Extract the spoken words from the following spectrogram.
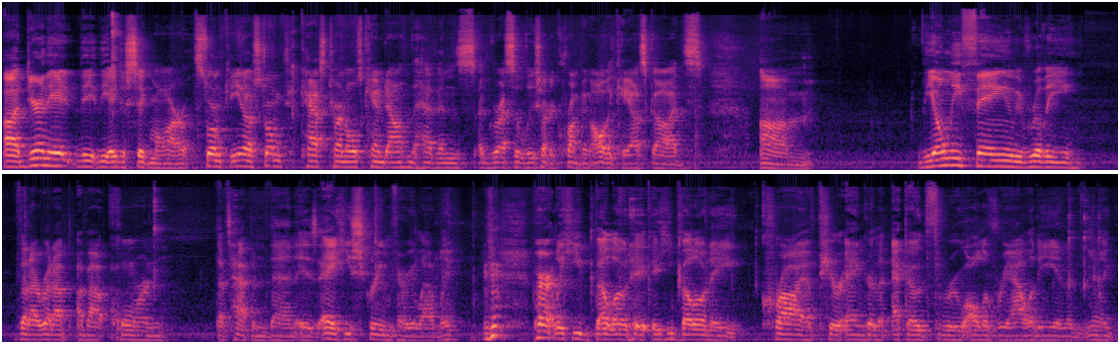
Uh, during the, the the age of Sigmar, storm you know Stormcast Eternals came down from the heavens, aggressively started crumping all the chaos gods. Um, the only thing we've really that I read up about Khorne that's happened then is a he screamed very loudly. Apparently, he bellowed he bellowed a cry of pure anger that echoed through all of reality, and then, you know, like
